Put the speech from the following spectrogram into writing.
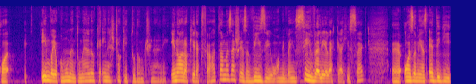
ha én vagyok a Momentum elnöke, én ezt csak így tudom csinálni. Én arra kérek felhatalmazást, hogy ez a vízió, amiben én szívvel, lélekkel hiszek, az, ami az eddigi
